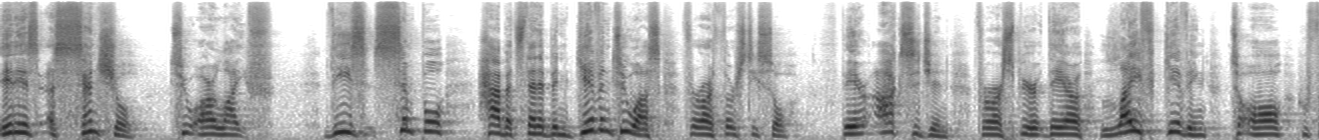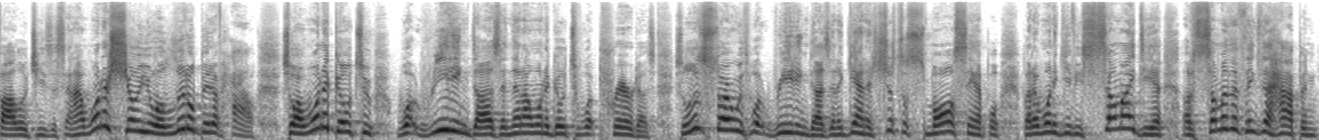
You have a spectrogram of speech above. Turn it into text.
It is essential to our life. These simple habits that have been given to us for our thirsty soul. They are oxygen for our spirit. They are life giving to all who follow Jesus. And I want to show you a little bit of how. So I want to go to what reading does, and then I want to go to what prayer does. So let's start with what reading does. And again, it's just a small sample, but I want to give you some idea of some of the things that happen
